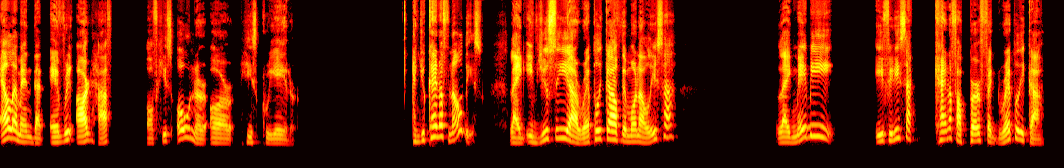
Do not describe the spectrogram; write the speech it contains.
element that every art have of his owner or his creator. And you kind of know this. Like if you see a replica of the Mona Lisa, like maybe if it is a kind of a perfect replica,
